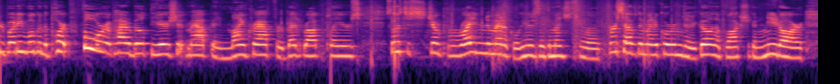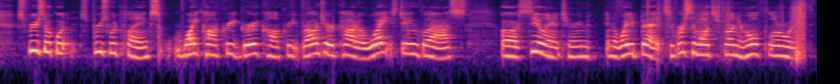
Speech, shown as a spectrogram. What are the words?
everybody, welcome to part 4 of how to build the airship map in Minecraft for Bedrock players. So let's just jump right into medical. Here's the dimensions for the first half of the medical room. There you go, and the blocks you're going to need are spruce wood, spruce wood planks, white concrete, gray concrete, brown terracotta, white stained glass, uh, sea lantern, and a white bed. So first of all, just fill in your whole floor with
